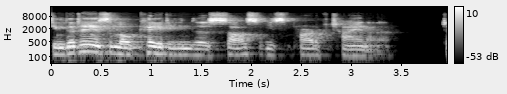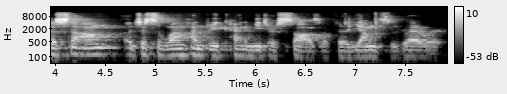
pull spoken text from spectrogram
Jingdezhen is located in the southeast part of China, just on just 100 kilometers south of the Yangtze River.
